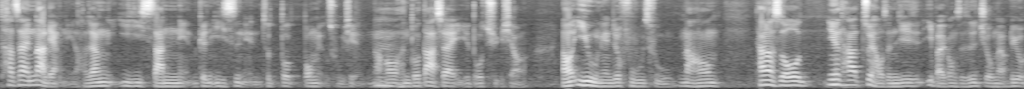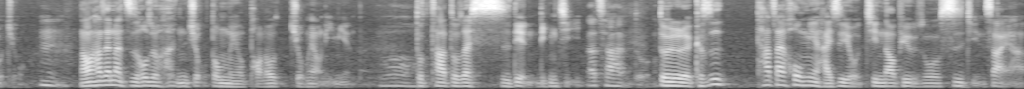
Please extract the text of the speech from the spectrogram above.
他在那两年，好像一三年跟一四年就都都没有出现，然后很多大赛也都取消，然后一五年就复出，然后他那时候因为他最好成绩一百公尺是九秒六九，嗯，然后他在那之后就很久都没有跑到九秒里面，哦，都他都在十点零几，那差很多，对对对，可是。他在后面还是有进到，譬如说世锦赛啊，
